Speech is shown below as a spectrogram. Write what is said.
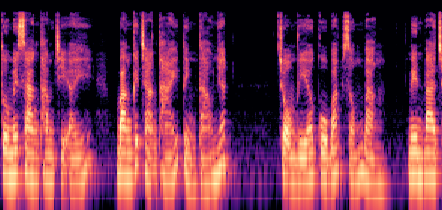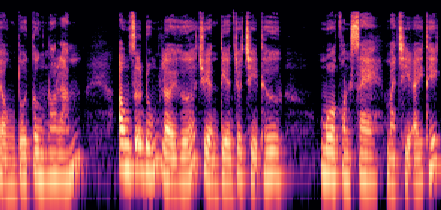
tôi mới sang thăm chị ấy bằng cái trạng thái tỉnh táo nhất. Trộm vía cô bắp sống bằng, nên ba chồng tôi cưng nó lắm. Ông giữ đúng lời hứa chuyển tiền cho chị Thư mua con xe mà chị ấy thích.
